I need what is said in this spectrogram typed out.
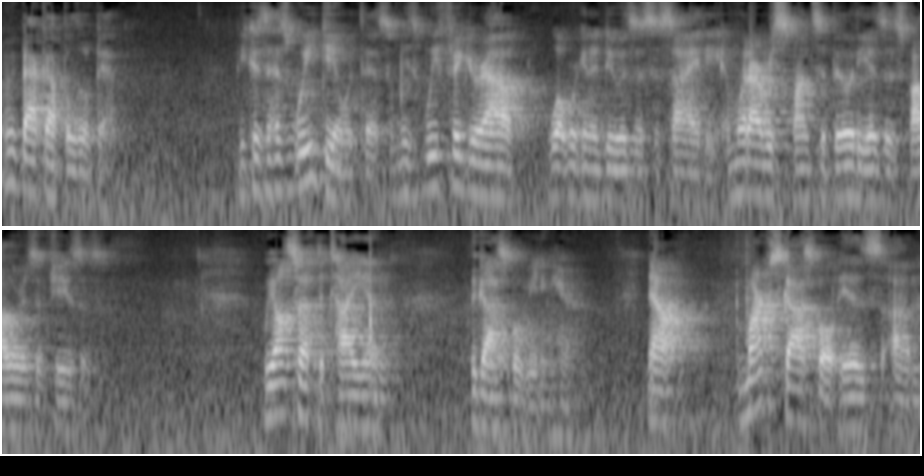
Let me back up a little bit. Because as we deal with this, as we figure out what we're going to do as a society and what our responsibility is as followers of Jesus, we also have to tie in the gospel reading here. Now, Mark's gospel is um,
